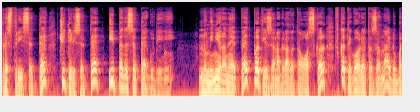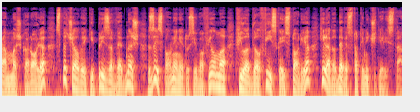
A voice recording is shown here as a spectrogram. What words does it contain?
през 30-те, 40-те и 50-те години. Номиниран е пет пъти за наградата Оскар в категорията за най-добра мъжка роля, спечелвайки приза веднъж за изпълнението си във филма «Филаделфийска история» 1940.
